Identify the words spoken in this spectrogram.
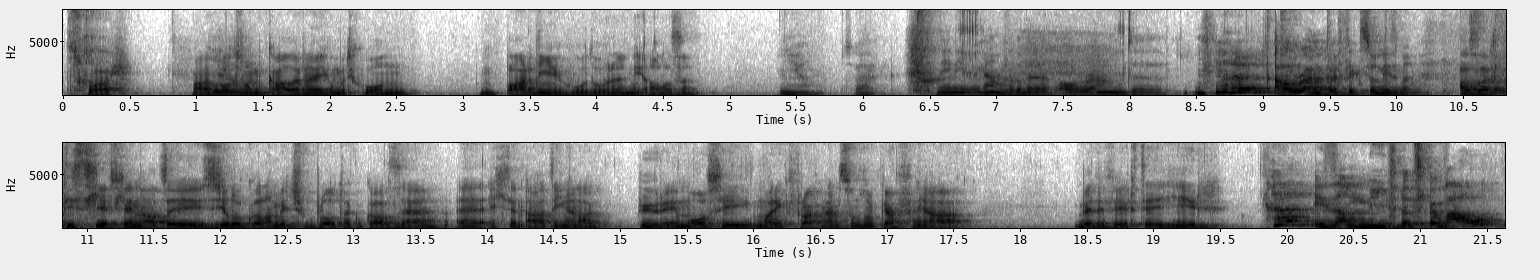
Zwaar. Maar je wilt om kader, hè. je moet gewoon een paar dingen goed doen, hè. niet alles. Hè. Ja, zwaar. Nee, nee, we gaan voor de allround, eh, allround perfectionisme. Als artiest geeft je inderdaad hè, je ziel ook wel een beetje bloot, wat ik ook al zei. Hè. Echt een uiting van pure emotie. Maar ik vraag me dan soms ook af van ja, bij de VRT hier, Is dat niet het geval?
